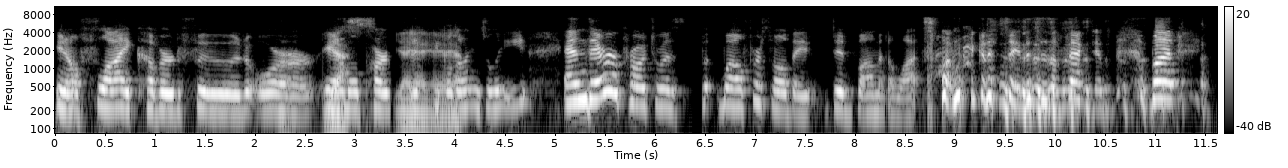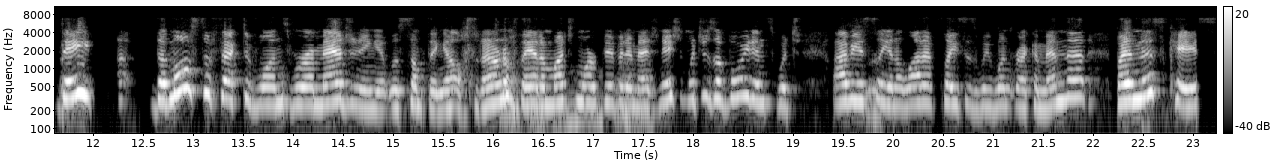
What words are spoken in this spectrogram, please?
You know, fly-covered food or Yes. animal parts Yeah, that yeah, people yeah. don't usually eat. And their approach was, well, first of all, they did vomit a lot, so I'm not going to say this is effective, but they uh, the most effective ones were imagining it was something else. And I don't know if they had a much more vivid imagination, which is avoidance, which obviously in a lot of places we wouldn't recommend that. But in this case,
